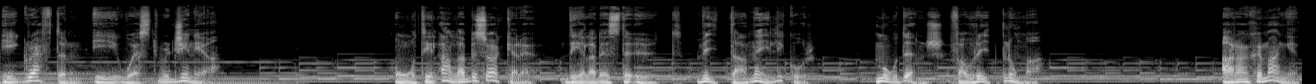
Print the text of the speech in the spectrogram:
i Grafton i West Virginia. Och till alla besökare delades det ut vita nejlikor, moderns favoritblomma. Arrangemanget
